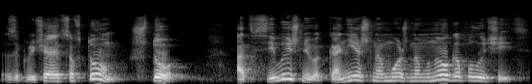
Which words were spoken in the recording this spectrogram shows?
заключается в том, что от Всевышнего, конечно, можно много получить.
